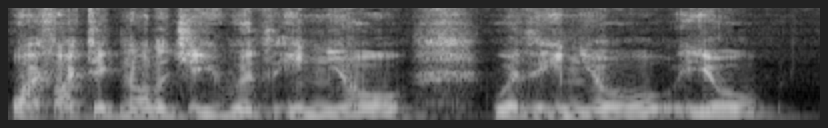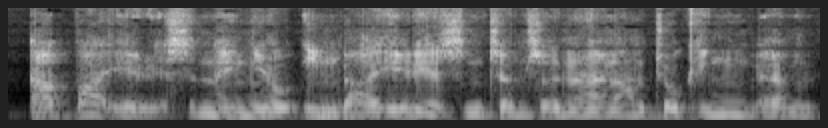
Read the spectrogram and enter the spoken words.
Wi-Fi technology within your within your your out by areas, and then your in by areas in terms of, and I'm talking um,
